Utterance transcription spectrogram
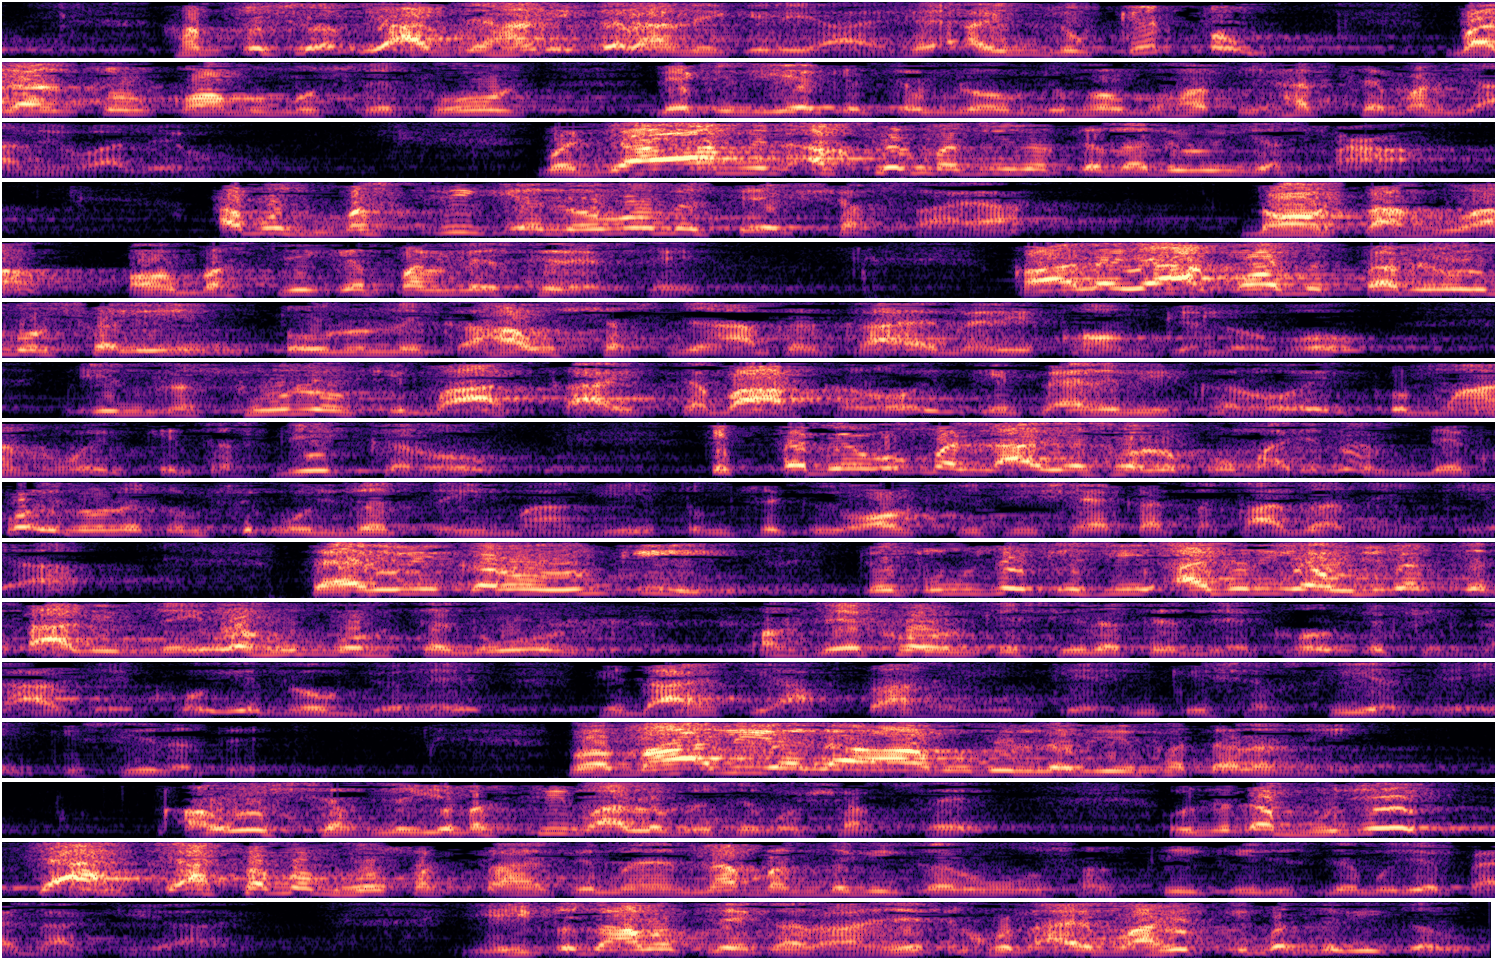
ہم تو صرف یاد دہانی کرانے کے لیے آئے ہیں۔ این ذکر تم بلن تم قوم مصرفون لیکن یہ کہ تم لوگ جو ہو، بہت ہی حد سے بڑھ جانے والے ہو۔ وہ جامن اکثر مدینہ نظر جسا اب اس بستی کے لوگوں میں سے ایک شخص آیا، دوڑتا ہوا اور بستی کے پرلے سرے سے۔ کالا یا قوم طب المرسلیم تو انہوں نے کہا، اس شخص نے آ کر کہا ہے میری قوم کے لوگوں، ان رسولوں کی بات کا اتباع کرو، ان کی پیروی کرو، ان کو مانو، ان کی تصدیق کرو. طب اللہ یسولکم اجرن دیکھو، انہوں نے تم سے کوئی اجرت نہیں مانگی، تم سے کوئی اور کسی شے کا تقاضا نہیں کیا۔ پیروی کرو ان کی تو تم سے کسی اجر یا اجرت کے تعلیم نہیں وہ محتدون اور دیکھو، ان کی سیرتیں دیکھو، ان کے کردار دیکھو۔ یہ لوگ جو ہے ہدایت یافتہ ہے ان کے، ان کی شخصیت ہے ان کی سیرتیں۔ وہ مالی اللہ عبد النبی فتح اور اس شخص نے، یہ بستی والوں میں سے وہ شخص ہے، اس نے کہا، مجھے کیا کیا سبب ہو سکتا ہے کہ میں نہ بندگی کروں اس ہستی کی جس نے مجھے پیدا کیا ہے؟ یہی تو دعوت لے کر آئے ہیں کہ خدا واحد کی بندگی کروں۔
